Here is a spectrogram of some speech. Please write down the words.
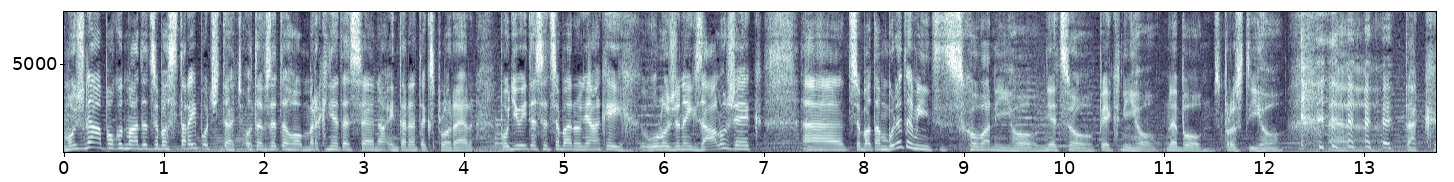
Možná pokud máte třeba starý počítač, otevřete ho, mrkněte se na Internet Explorer, podívejte se třeba do nějakých uložených záložek, e, třeba tam budete mít schovanýho něco pěkného nebo zprostýho. E, tak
